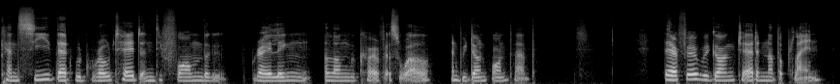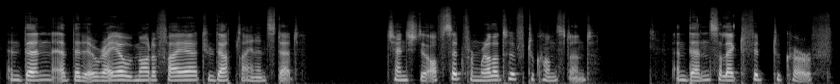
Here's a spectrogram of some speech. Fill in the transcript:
can see that would rotate and deform the railing along the curve as well, and we don't want that. Therefore, we're going to add another plane, and then add the array modifier to that plane instead. Change the offset from relative to constant, and then select Fit to Curve.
